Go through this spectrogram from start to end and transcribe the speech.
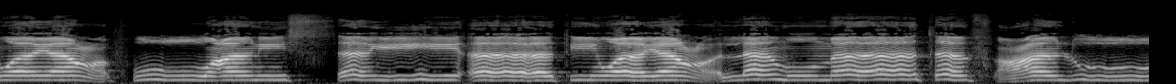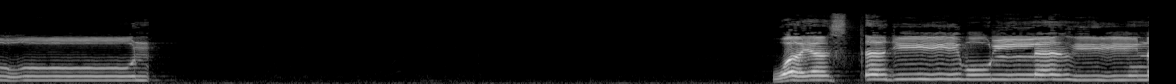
ويعفو عن السيئات ويعلم ما تفعلون. ويستجيب الذين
